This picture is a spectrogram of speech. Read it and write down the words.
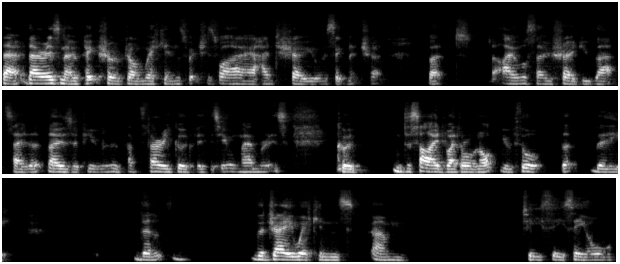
There, there is no picture of John Wickins, which is why I had to show you a signature. But I also showed you that so that those of you who have very good visual memories could decide whether or not you thought that the the the J Wickins um, TCC or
